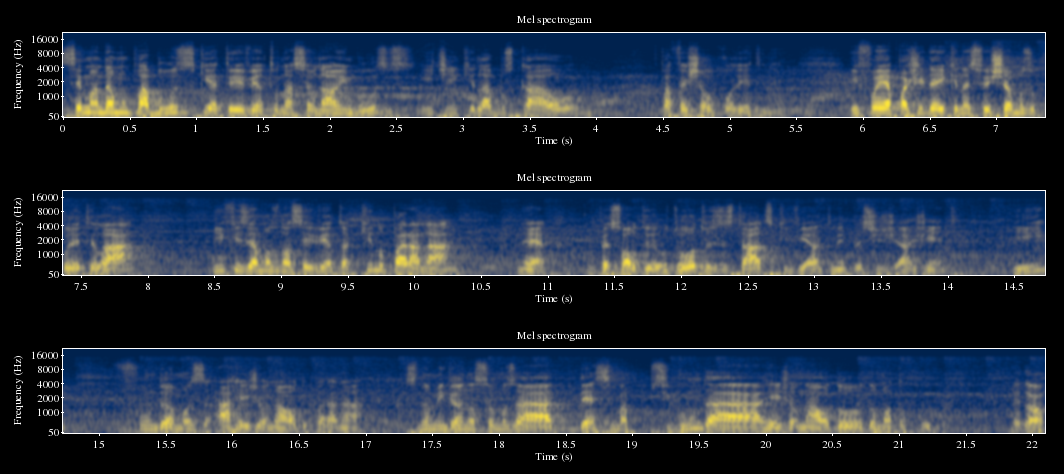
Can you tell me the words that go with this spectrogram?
Você mandamos para Búzios, que ia ter evento nacional em Búzios, e tinha que ir lá buscar o para fechar o colete, né? E foi a partir daí que nós fechamos o colete lá e fizemos nosso evento aqui no Paraná, né, com o pessoal de, de outros estados que vieram também prestigiar a gente e fundamos a regional do Paraná. Se não me engano, nós somos a 12 segunda regional do, do motoclube. Legal.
